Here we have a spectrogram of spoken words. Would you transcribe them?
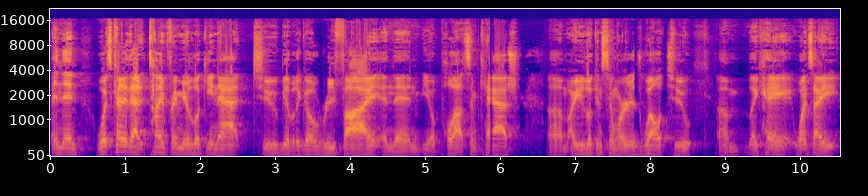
And then what's kind of that time frame you're looking at to be able to go refi and then you know pull out some cash um, are you looking somewhere as well to um, like, hey, once I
